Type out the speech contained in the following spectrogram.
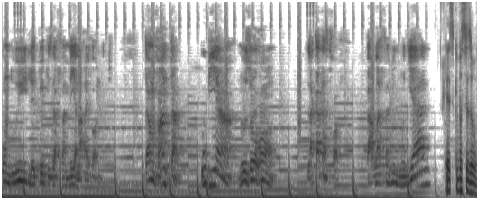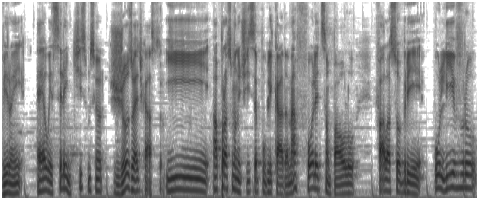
conduit les peuples affamés à la révolte. Dans 20 ans, ou bien nous aurons La catástrofe par la famine mondiale. Esse que vocês ouviram aí é o excelentíssimo senhor Josué de Castro. E a próxima notícia publicada na Folha de São Paulo fala sobre o livro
